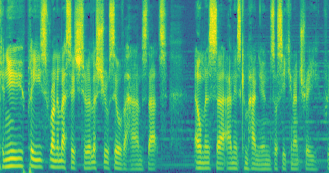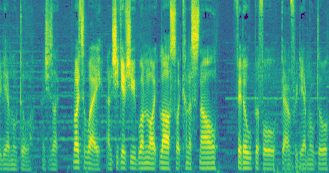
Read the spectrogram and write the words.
can you please run a message to Alustriel Silverhands that Elminster and his companions are seeking entry through the Emerald Door? And she's like, right away. And she gives you one like last like kind of snarl fiddle before going through the Emerald Door.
